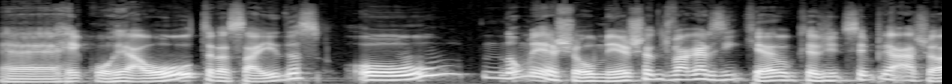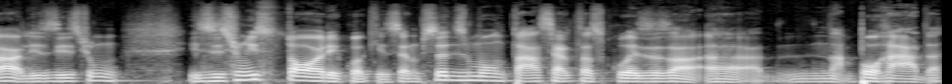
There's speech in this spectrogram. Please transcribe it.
é, recorrer a outras saídas ou não mexa, ou mexa devagarzinho, que é o que a gente sempre acha. Olha, existe um, existe um histórico aqui, você não precisa desmontar certas coisas a, na porrada.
